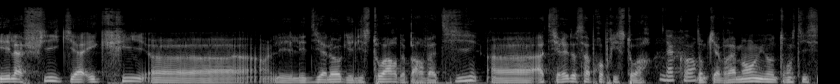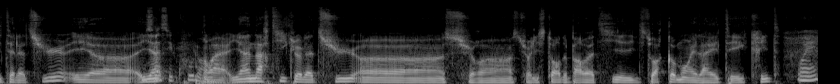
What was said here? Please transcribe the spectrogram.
et la fille qui a écrit euh, les, les dialogues et l'histoire de Parvati euh, a tiré de sa propre histoire. D'accord. Donc il y a vraiment une authenticité là-dessus. Et euh, il y a- Ça, c'est cool. hein. Ouais, il y a un article là-dessus euh, sur, euh, sur l'histoire de Parvati et l'histoire comment elle a été écrite. Ouais.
